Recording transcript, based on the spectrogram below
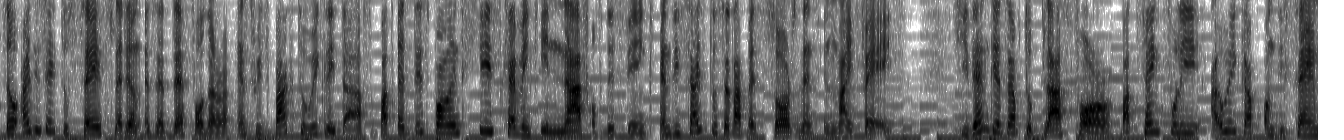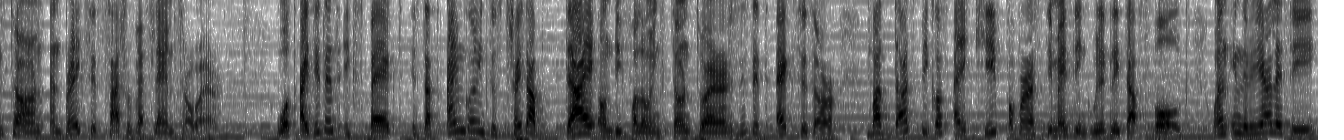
So I decide to save Flareon as a death fodder and switch back to Wigglytuff, but at this point he's having enough of this thing and decides to set up a Swords Dance in my face. He then gets up to plus 4, but thankfully I wake up on the same turn and breaks his sash with a flamethrower. What I didn't expect is that I'm going to straight up die on the following turn to a resisted X-Scissor, but that's because I keep overestimating Wigglytuff's bulk, when in reality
